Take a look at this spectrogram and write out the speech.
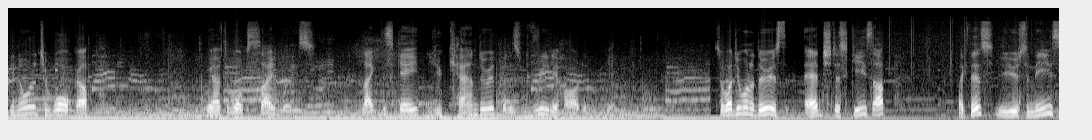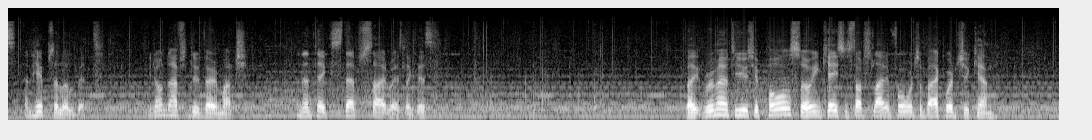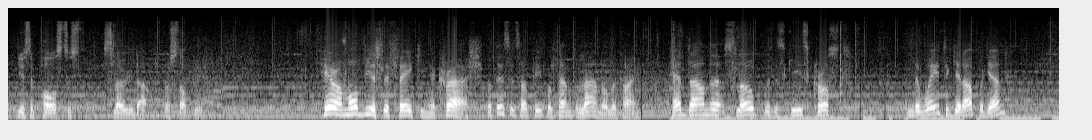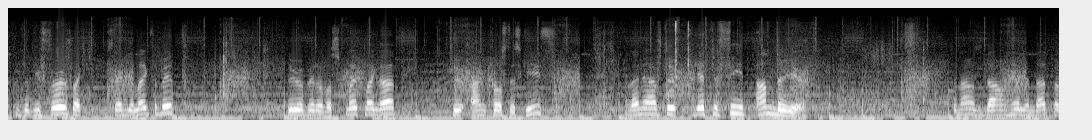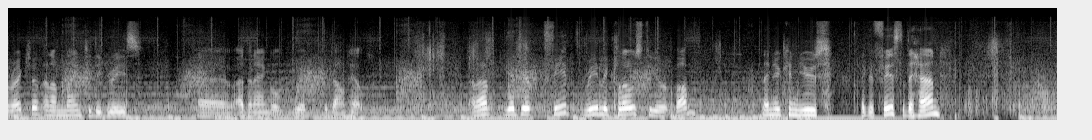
In order to walk up, we have to walk sideways. Like the skate, you can do it, but it's really hard in the beginning. So what you want to do is edge the skis up like this. You use the knees and hips a little bit. You don't have to do very much. And then take steps sideways like this. But remember to use your poles, so in case you start sliding forwards or backwards, you can use the poles to slow you down or stop you. Here I'm obviously faking a crash, but this is how people tend to land all the time. Head down the slope with the skis crossed. And the way to get up again is that you first like extend your legs a bit, do a bit of a split like that to uncross the skis. And then you have to get your feet under you so now it's downhill in that direction and I'm 90 degrees uh, at an angle with the downhill. And then get your feet really close to your bum. Then you can use like the fist or the hand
